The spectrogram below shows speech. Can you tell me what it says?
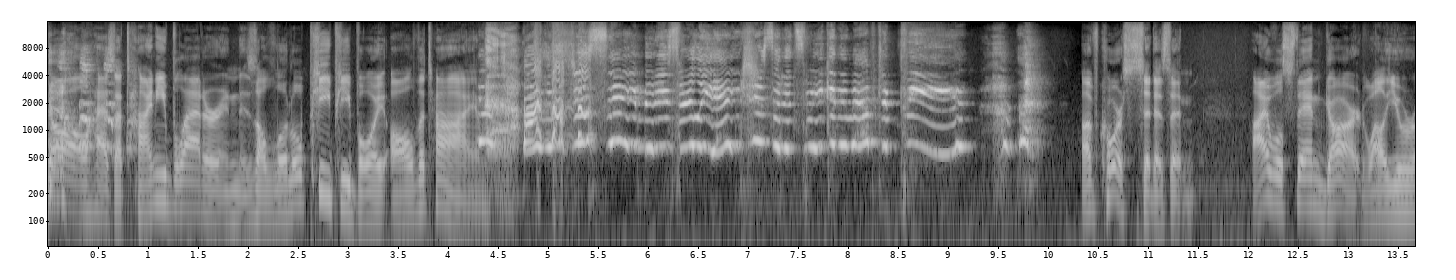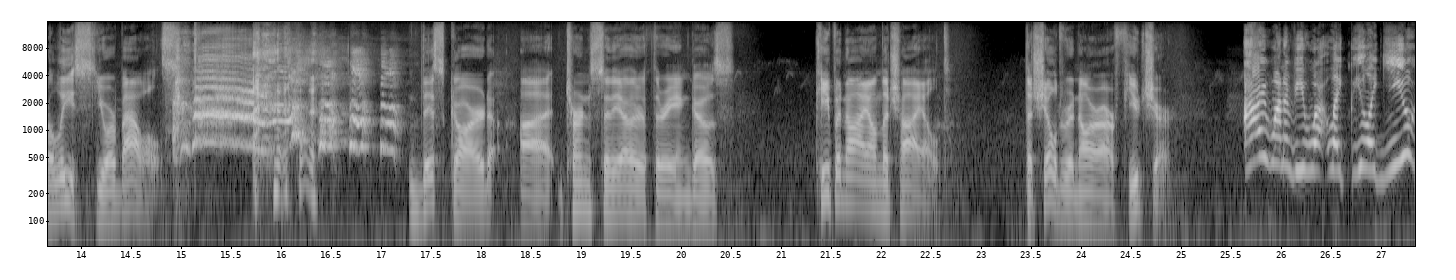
Dahl has a tiny bladder and is a little pee-pee boy all the time. I was just saying that he's really anxious and it's making him have to pee. Of course, citizen. I will stand guard while you release your bowels. this guard uh, turns to the other three and goes, Keep an eye on the child. The children are our future. I want to be what, like, you- like you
